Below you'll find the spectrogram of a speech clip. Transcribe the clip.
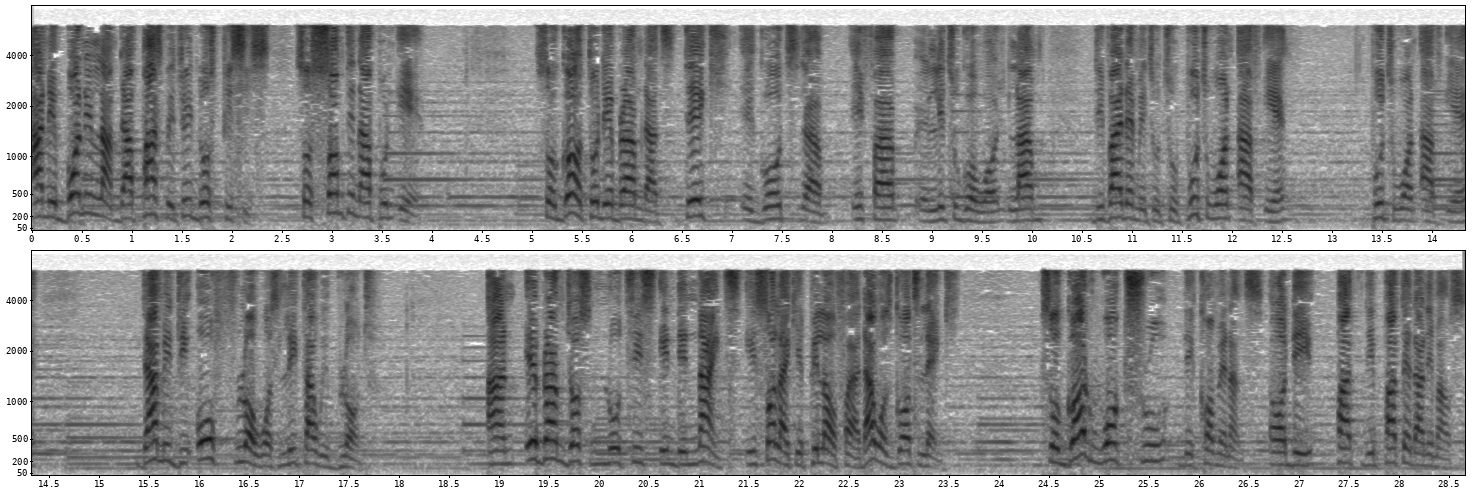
and a burning lamp that passed between those pieces. So something happened here. So God told Abraham that take a goat, uh, if a, a little goat, lamb, divide them into two. Put one half here, put one half here. That means the whole floor was littered with blood. And Abraham just noticed in the night, he saw like a pillar of fire. That was God's leg. So God walked through the covenants or the part, the parted animals,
